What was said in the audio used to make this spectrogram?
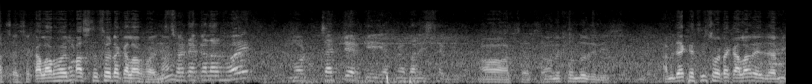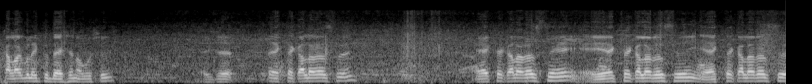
আচ্ছা আচ্ছা কালার হয় পাঁচটা ছয়টা কালার হয় না? ছয়টা কালার হয় মোট চারটে আর কি আপনার বালিশ থাকবে। ও আচ্ছা আচ্ছা অনেক সুন্দর জিনিস। আমি দেখেছি ছটা কালার, এই যে আমি কালারগুলো একটু দেখেন অবশ্যই। এই যে একটা কালার আছে, একটা কালার আছে একটা কালার আছে একটা কালার আছে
